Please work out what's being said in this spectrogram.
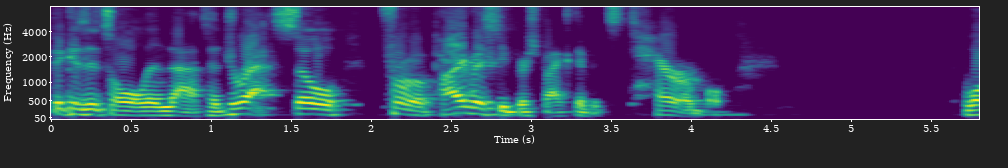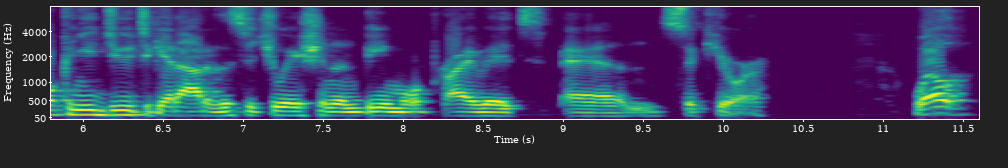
because it's all in that address. So from a privacy perspective, it's terrible. What can you do to get out of the situation and be more private and secure? Well,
